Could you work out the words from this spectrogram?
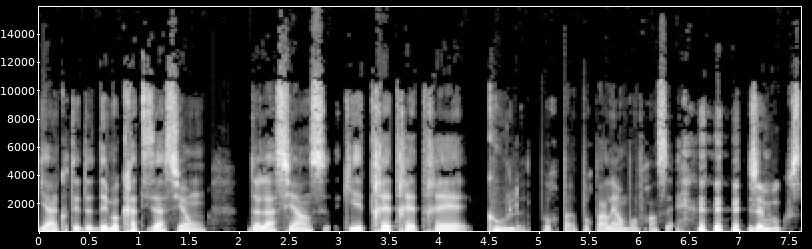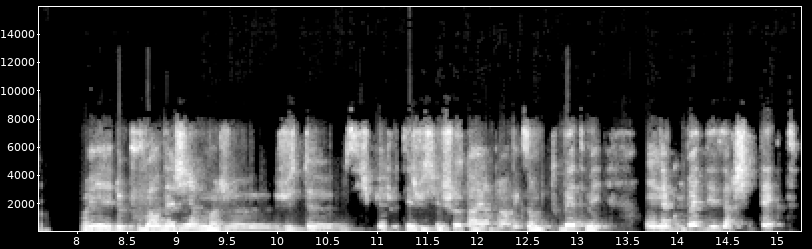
il y a un côté de démocratisation de la science qui est très, très, très cool pour, pour parler en bon français. J'aime beaucoup ça. Oui, le pouvoir d'agir. Moi, juste, euh, si je peux ajouter juste une chose, par exemple, un exemple tout bête, mais on accompagne des architectes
